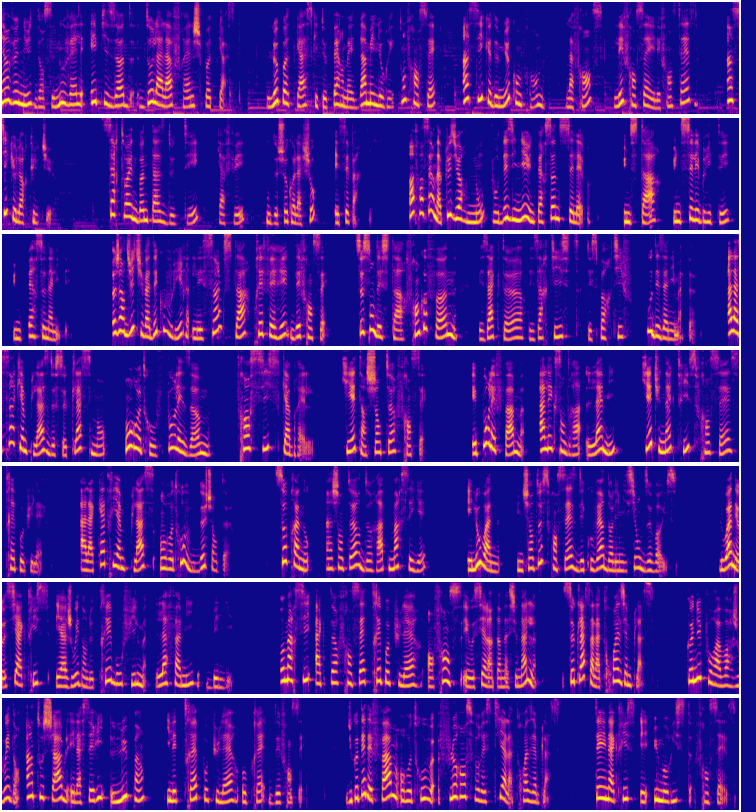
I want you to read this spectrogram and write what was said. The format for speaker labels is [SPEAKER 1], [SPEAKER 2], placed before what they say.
[SPEAKER 1] Bienvenue dans ce nouvel épisode d'Olala French Podcast, le podcast qui te permet d'améliorer ton français ainsi que de mieux comprendre la France, les Français et les Françaises, ainsi que leur culture. Serre-toi une bonne tasse de thé, café ou de chocolat chaud et c'est parti. En français, on a plusieurs noms pour désigner une personne célèbre. Une star, une célébrité, une personnalité. Aujourd'hui, tu vas découvrir les 5 stars préférées des Français. Ce sont des stars francophones, des acteurs, des artistes, des sportifs ou des animateurs. À la cinquième place de ce classement, on retrouve pour les hommes Francis Cabrel, qui est un chanteur français. Et pour les femmes, Alexandra Lamy, qui est une actrice française très populaire. À la quatrième place, on retrouve deux chanteurs. Soprano, un chanteur de rap marseillais, et Louane, une chanteuse française découverte dans l'émission The Voice. Louane est aussi actrice et a joué dans le très bon film La famille Bélier. Omar Sy, acteur français très populaire en France et aussi à l'international, se classe à la troisième place. Connu pour avoir joué dans Intouchable et la série Lupin, il est très populaire auprès des Français. Du côté des femmes, on retrouve Florence Foresti à la troisième place. C'est une actrice et humoriste française.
